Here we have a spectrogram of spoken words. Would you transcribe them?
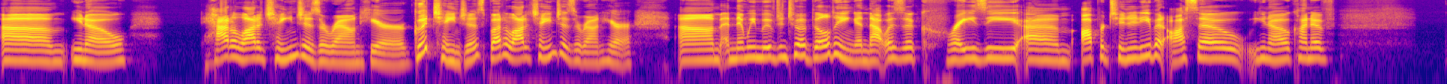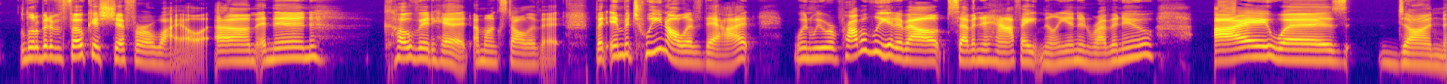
um, you know, had a lot of changes around here, good changes, but a lot of changes around here. Um, and then we moved into a building, and that was a crazy um, opportunity, but also, you know, kind of a little bit of a focus shift for a while. Um, and then COVID hit amongst all of it. But in between all of that, when we were probably at about seven and a half, eight million in revenue, I was done.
